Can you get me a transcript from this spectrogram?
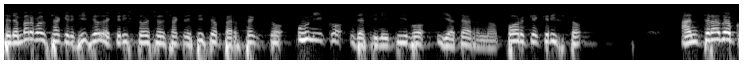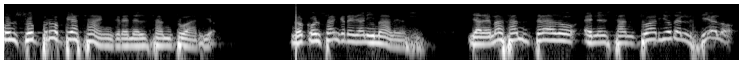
Sin embargo, el sacrificio de Cristo es el sacrificio perfecto, único, definitivo y eterno, porque Cristo ha entrado con su propia sangre en el santuario, no con sangre de animales, y además ha entrado en el santuario del cielo,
